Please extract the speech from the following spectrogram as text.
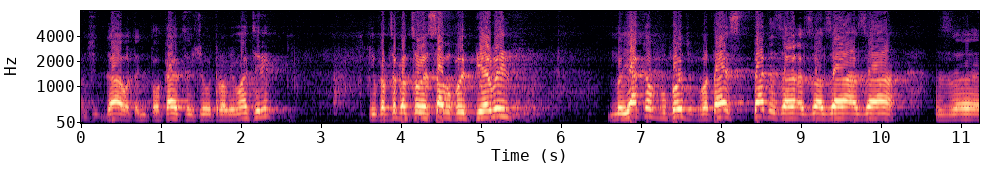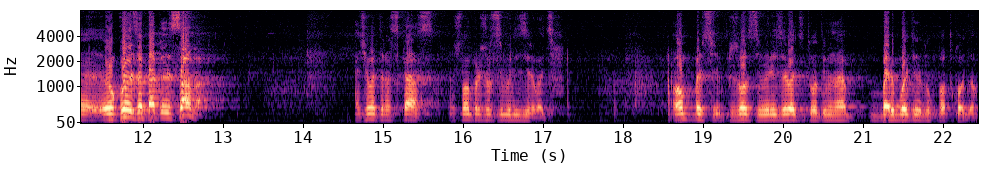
Значит, да, вот они толкаются еще в утробе матери. И в конце концов Исав выходит первый, но Яков выходит, хватаясь пятой за, за, за, за, за рукой за пятую Исава. О чем это рассказ? Что он пришел символизировать? Он пришел символизировать это вот именно борьбу этих двух подходов.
